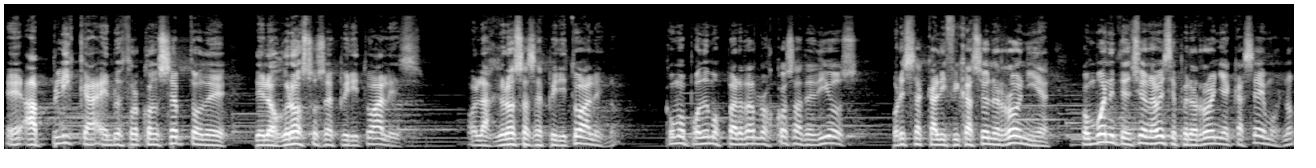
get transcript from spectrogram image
eh, aplica en nuestro concepto de, de, los grosos espirituales o las grosas espirituales. ¿no? ¿Cómo podemos perder las cosas de Dios por esa calificación errónea? Con buena intención a veces, pero errónea que hacemos, ¿no?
